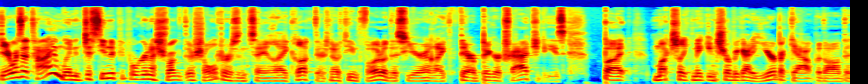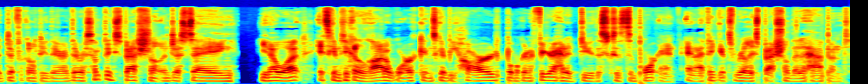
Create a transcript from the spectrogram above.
there was a time when it just seemed that people were going to shrug their shoulders and say like look there's no team photo this year. Like there are bigger tragedies. But much like making sure we got a yearbook out with all the difficulty there there was something special in just saying you know what? It's going to take a lot of work and it's going to be hard but we're going to figure out how to do this because it's important. And i think it's really special that it happened.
